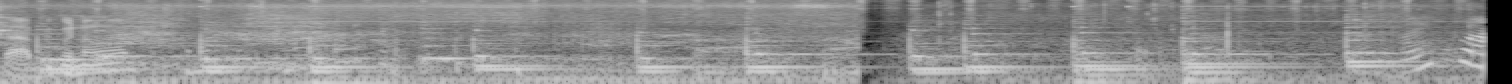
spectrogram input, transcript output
Sabi ko na nga. Ay pa.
